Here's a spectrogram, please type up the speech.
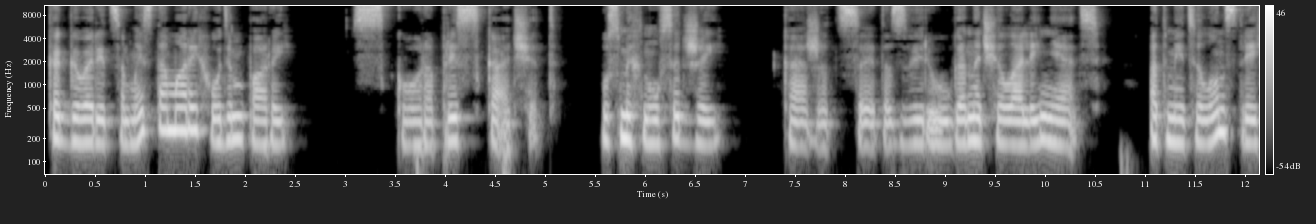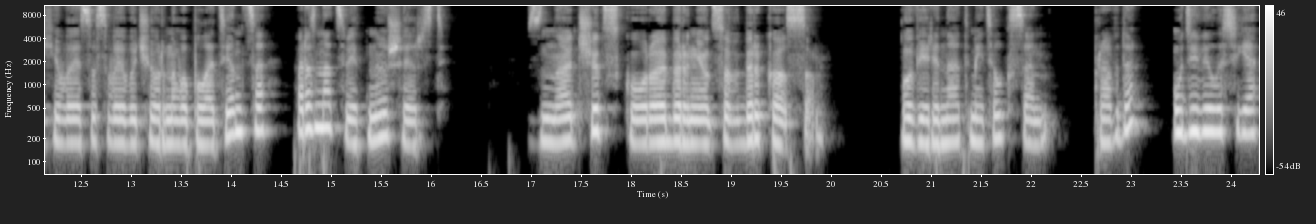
Как говорится, мы с Тамарой ходим парой. «Скоро прискачет», — усмехнулся Джей. «Кажется, эта зверюга начала линять», — отметил он, стряхивая со своего черного полотенца разноцветную шерсть. «Значит, скоро обернется в беркаса уверенно отметил Ксен. «Правда?» – удивилась я.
